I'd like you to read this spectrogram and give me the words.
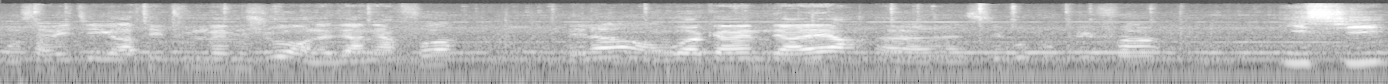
Bon, ça avait été gratté tout le même jour la dernière fois. Mais là, on voit quand même derrière, euh, c'est beaucoup plus fin ici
